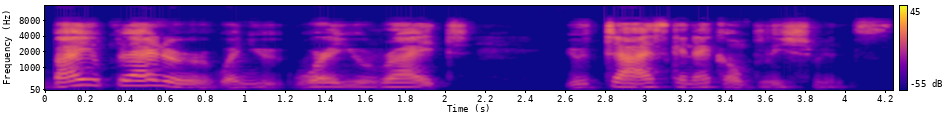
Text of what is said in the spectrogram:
Buy a planner when you where you write your tasks and accomplishments.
